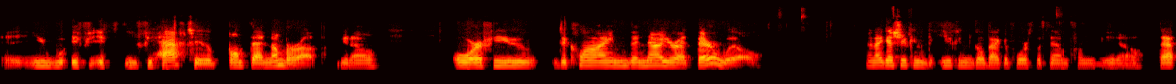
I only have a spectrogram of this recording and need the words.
you if if if you have to bump that number up, you know, or if you decline, then now you're at their will. And I guess you can you can go back and forth with them from you know that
